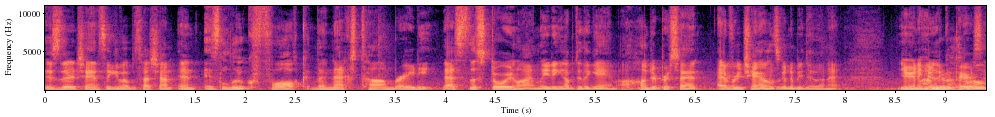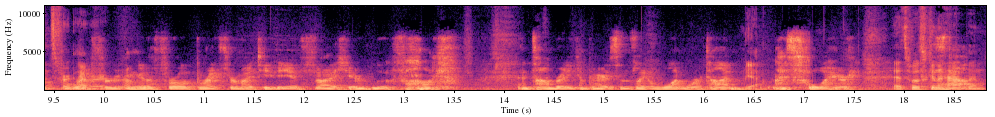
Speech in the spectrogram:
is there a chance to give up a touchdown? And is Luke Falk the next Tom Brady? That's the storyline leading up to the game. hundred percent. Every channel is gonna be doing it. You're gonna hear the gonna throw a comparisons forever. I'm gonna throw a brick through my TV if I hear Luke Falk and Tom Brady comparisons like one more time. Yeah. I swear. That's what's gonna happen.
